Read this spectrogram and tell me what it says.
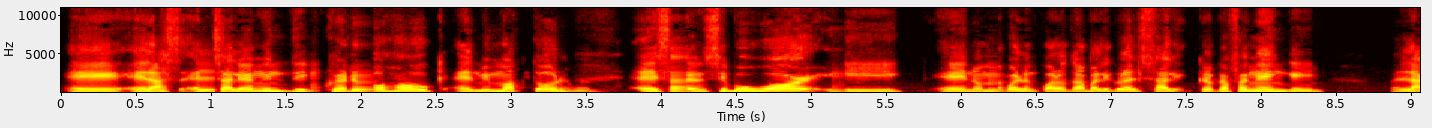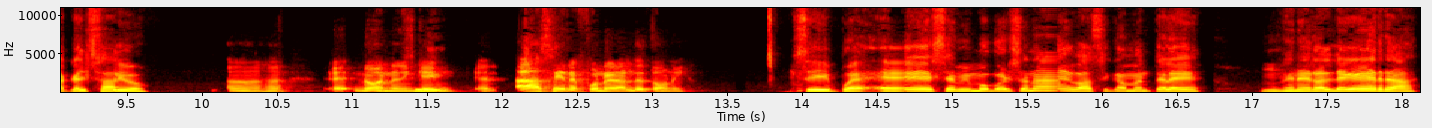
eh, él, él, salió en The Incredible Hulk, el mismo actor, él salió en Civil War y eh, no me acuerdo en cuál otra película él salió, creo que fue en Endgame, ¿verdad? Que él salió. Ajá. Eh, no, en Endgame. ah, sí, en el funeral de Tony. Sí, pues ese mismo personaje, básicamente él es un general de guerra.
